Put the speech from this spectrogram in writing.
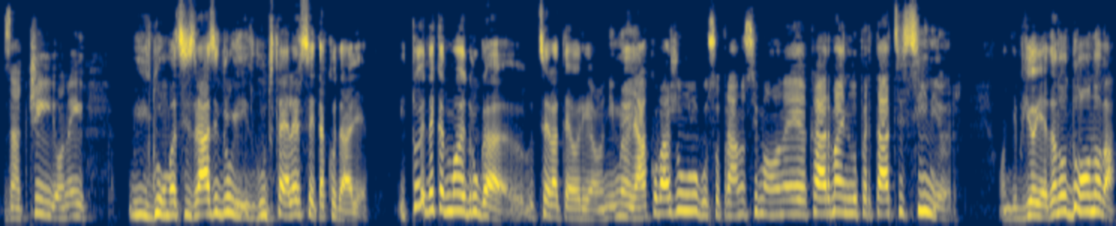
Znači, onaj i glumac iz raznih drugih, iz Goodfellersa i tako dalje. I to je nekad moja druga uh, cela teorija. On ima jako važnu ulogu u Sopranosima, on je Carmine Lupertaci senior. On je bio jedan od Donova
